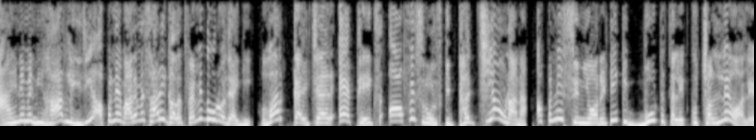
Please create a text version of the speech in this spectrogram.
आईने में निहार लीजिए, अपने बारे में सारी गलतफहमी दूर हो जाएगी। Work culture ethics office rules की धज्जियाँ उड़ाना, अपनी सीनियोरिटी की बूट तले कुचलने वाले।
